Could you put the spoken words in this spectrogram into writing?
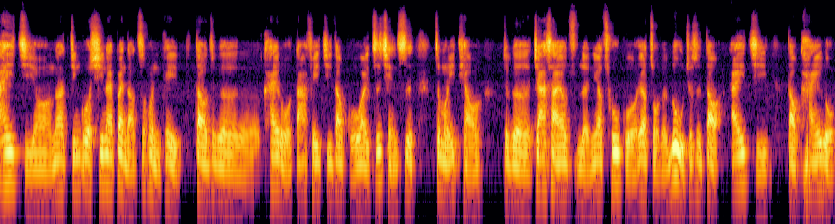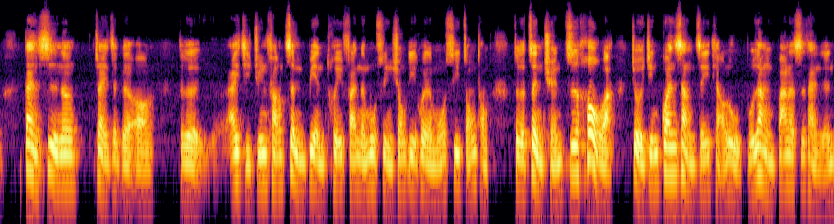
埃及哦。那经过西奈半岛之后，你可以到这个开罗搭飞机到国外。之前是这么一条。这个加沙要人要出国要走的路就是到埃及到开罗，但是呢，在这个哦，这个埃及军方政变推翻了穆斯林兄弟会的摩西总统这个政权之后啊，就已经关上这一条路，不让巴勒斯坦人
